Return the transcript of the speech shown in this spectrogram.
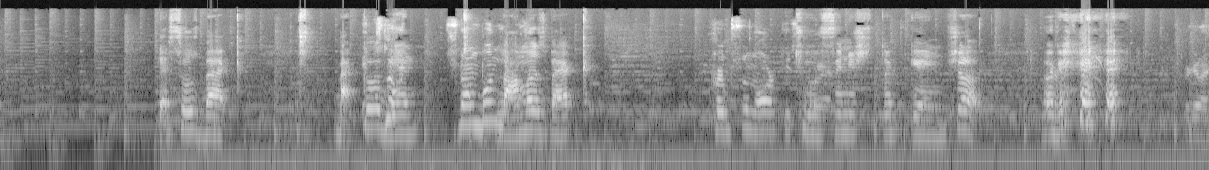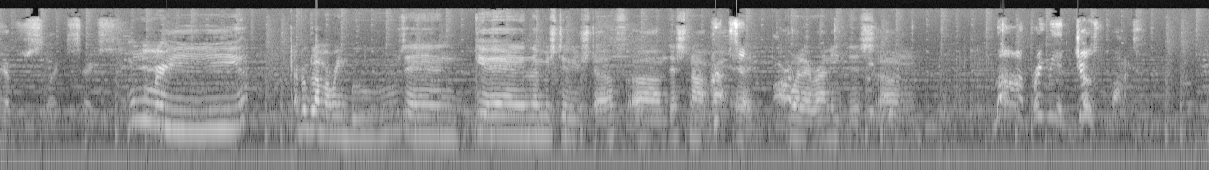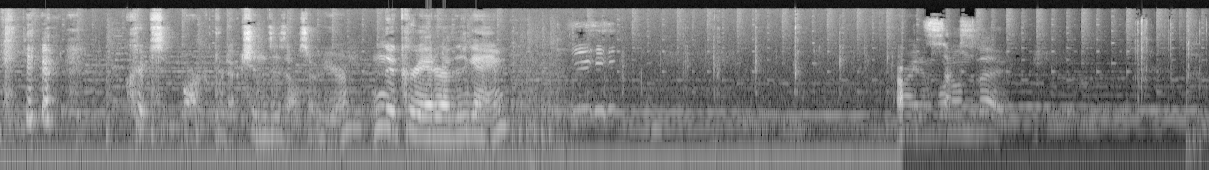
Guess who's back? Back It's again. Snowball Llama's back Crimson Arc is to finish the game. Shut up. Okay. We're gonna have just like sex. Me. Epic Llama Rainbows and yeah, let me steal your stuff. Um, that's not my, uh, whatever. I need this. Um, Mom, bring me a juice box. Crips Bark Productions is also here, the creator of this game. Right, I'm on the boat.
